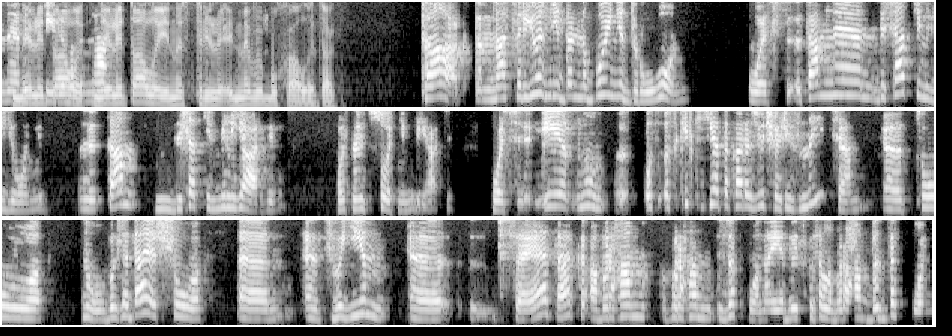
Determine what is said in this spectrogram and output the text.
не, Не літали, на не літали і не стріля... не вибухали. Так так, там на серйозні дальнобойні дрони. Ось там не десятки мільйонів, е, там десятки мільярдів, ось навіть сотні мільярдів. Ось і ну ос, оскільки є така разюча різниця, е, то ну виглядає, що е, е, своїм все так, а ворогам ворогам закона, я би сказала, ворогам беззаконня.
